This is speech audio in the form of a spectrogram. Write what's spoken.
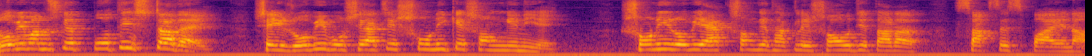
রবি মানুষকে প্রতিষ্ঠা দেয়। সেই রবি বসে আছে শনিকে সঙ্গে নিয়ে। শনি, রবি একসঙ্গে থাকলে সহজে তারা সাকসেস পায় না।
